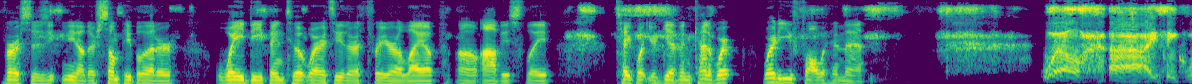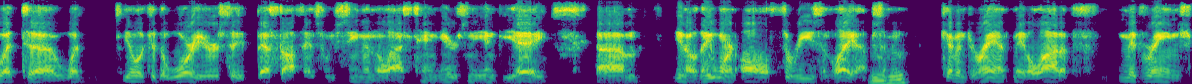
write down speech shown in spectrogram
versus, you know, there's some people that are way deep into it where it's either a three or a layup. Uh, obviously, take what you're given. Kind of where, where do you fall within that? Well, uh, I think what uh, what you look at the Warriors, the best offense we've seen in the last ten years in the NBA. Um, you know, they weren't all threes and layups. I mean, Kevin Durant made a lot of mid-range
